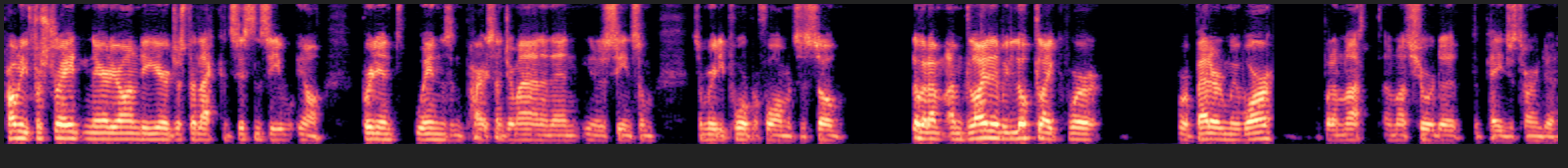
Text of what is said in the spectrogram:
Probably frustrating earlier on in the year just to lack consistency. You know, brilliant wins in Paris Saint Germain, and then you know just seeing some some really poor performances. So, look, I'm I'm delighted we look like we're we're better than we were, but I'm not I'm not sure the the page is turned yet.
